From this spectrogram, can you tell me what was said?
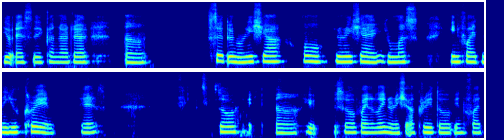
USA, Canada, uh, said Indonesia, oh, Indonesia, you must invite the Ukraine. Yes. So, uh, so finally Indonesia agreed to invite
